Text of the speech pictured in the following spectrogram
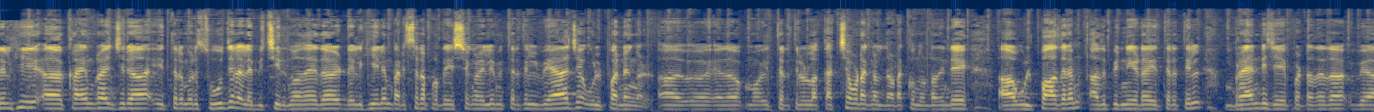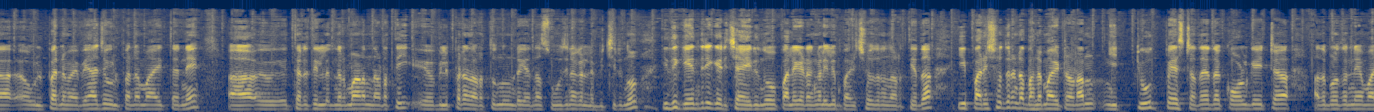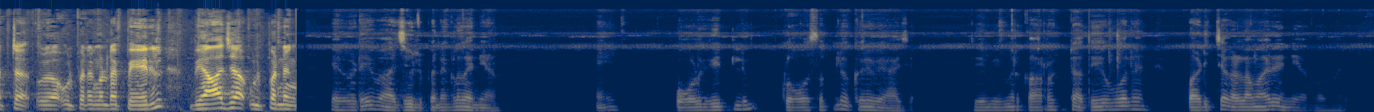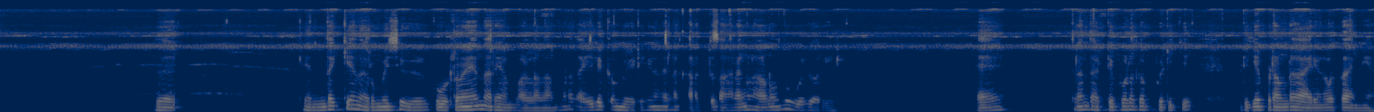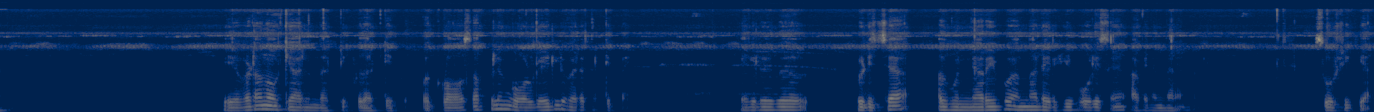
ഡൽഹി ക്രൈംബ്രാഞ്ചിന് ഇത്തരമൊരു സൂചന ലഭിച്ചിരുന്നു. അതായത് ഡൽഹിയിലും പരിസര പ്രദേശങ്ങളിലും ഇത്തരത്തിൽ വ്യാജ ഉൽപ്പന്നങ്ങൾ ഇത്തരത്തിലുള്ള കച്ചവടങ്ങൾ നടക്കുന്നുണ്ട്. അതിന്റെ ഉൽപാദനം അത് പിന്നീട് ഇത്തരത്തിൽ ബ്രാൻഡ് ചെയ്യപ്പെട്ട അതായത് ഉൽപ്പന്നമായി വ്യാജ ഉൽപ്പന്നമായി തന്നെ ഇത്തരത്തിൽ നിർമ്മാണം നടത്തി വിൽപ്പന നടത്തുന്നുണ്ട് എന്ന സൂചനകൾ ലഭിച്ചിരുന്നു. ഇത് കേന്ദ്രീകരിച്ചായിരുന്നു പലയിടങ്ങളിലും പരിശോധന നടത്തിയത്. ഈ പരിശോധനയുടെ ഫലമായിട്ടാണ് ഈ ടൂത്ത് പേസ്റ്റ് അതായത് കോൾഗേറ്റ് അതുപോലെ തന്നെ മറ്റ് ഉൽപ്പന്നങ്ങളുടെ പേരിൽ വ്യാജ ഉൽപ്പന്നങ്ങൾ. എവിടെ വ്യാജ ഉൽപ്പന്നങ്ങൾ തന്നെയാണ്. കോൾഗേറ്റിലും ക്ലോസപ്പിലും ഒക്കെ ഒരു വ്യാജം. ഇവർ കറക്റ്റ് അതേപോലെ പഠിച്ച കള്ളന്മാർ തന്നെയാണ് ഇത് എന്തൊക്കെയാ നിർമ്മിച്ച് കൂട്ടണേന്ന് അറിയാൻ പാടില്ല. നമ്മുടെ കയ്യിലൊക്കെ മേടിക്കണതെല്ലാം കറക്റ്റ് സാധനങ്ങളാണോ എന്ന് പോലും അറിയില്ല. ഏ? ഇത്തരം തട്ടിപ്പുകളൊക്കെ പിടിക്ക് പിടിക്കപ്പെടേണ്ട കാര്യങ്ങളൊക്കെ തന്നെയാണ്. എവിടെ നോക്കിയാലും തട്ടിപ്പ് തട്ടിപ്പ്. ഇപ്പോൾ ക്ലോസപ്പിലും കോൾഗേറ്റിലും വരെ തട്ടിപ്പായി. എങ്കിലും ഇത് പിടിച്ച അത് മുന്നറിയിപ്പ് വന്ന ഡൽഹി പോലീസിന് അഭിനന്ദനങ്ങൾ. സൂക്ഷിക്കുക.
